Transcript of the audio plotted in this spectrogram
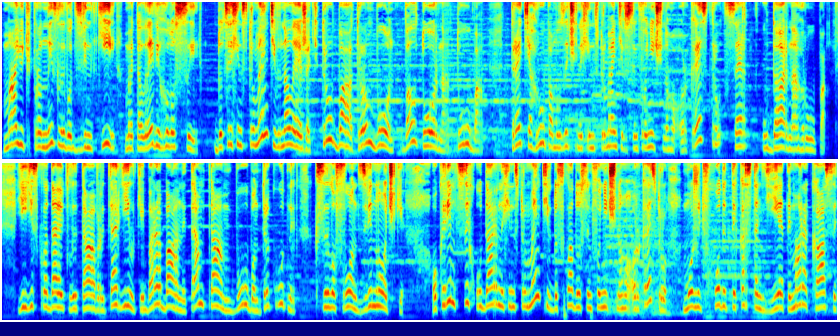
мають пронизливо дзвінки, металеві голоси. До цих інструментів належать труба, тромбон, валторна, туба. Третя група музичних інструментів симфонічного оркестру це ударна група. Її складають литаври, тарілки, барабани, там-там, бубон, трикутник, ксилофон, дзвіночки. Окрім цих ударних інструментів, до складу симфонічного оркестру можуть входити кастаньєти, маракаси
